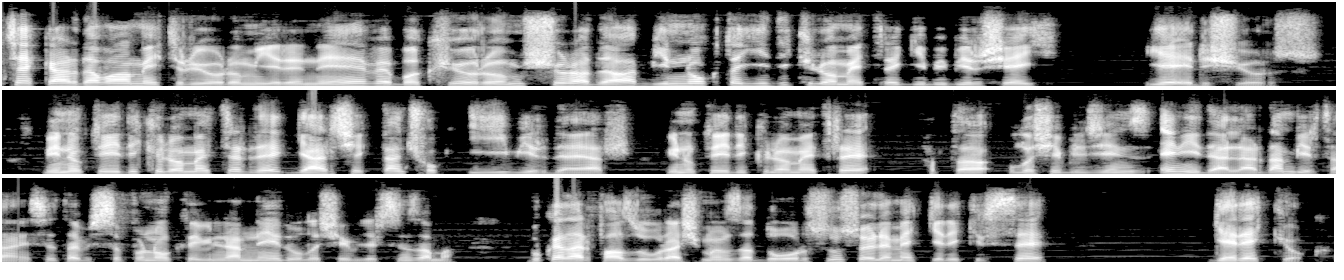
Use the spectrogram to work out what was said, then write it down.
tekrar devam ettiriyorum yerini ve bakıyorum şurada 1.7 kilometre gibi bir şeye erişiyoruz. 1.7 kilometre de gerçekten çok iyi bir değer. 1.7 kilometre hatta ulaşabileceğiniz en iyi değerlerden bir tanesi. Tabii 0 nokta bilmem neye de ulaşabilirsiniz ama bu kadar fazla uğraşmanıza doğrusunu söylemek gerekirse gerek yok.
